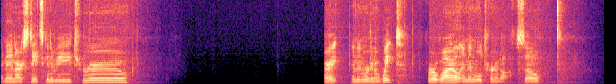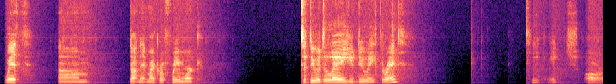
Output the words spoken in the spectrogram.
And then our state's going to be true. Alright, and then we're going to wait for a while and then we'll turn it off. So with um, .NET Micro Framework, to do a delay, you do a thread. T-H-R.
